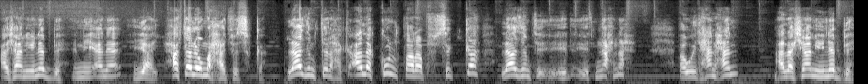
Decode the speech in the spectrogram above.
عشان ينبه إني أنا جاي. حتى لو ما حد في السكة لازم تنحك على كل طرف سكة لازم يتنحنح أو يتحنحن علشان ينبه.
